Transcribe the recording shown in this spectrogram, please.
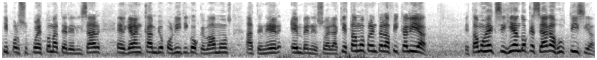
y por supuesto materializar el gran cambio político que vamos a tener en Venezuela. Aquí estamos frente a la Fiscalía, estamos exigiendo que se haga justicia,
